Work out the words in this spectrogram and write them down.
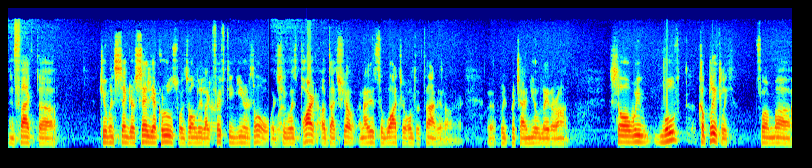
In fact, Cuban singer Celia Cruz was only like 15 years old when wow. she was part of that show. And I used to watch her all the time, you know, uh, which I knew later on. So we moved completely from uh,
